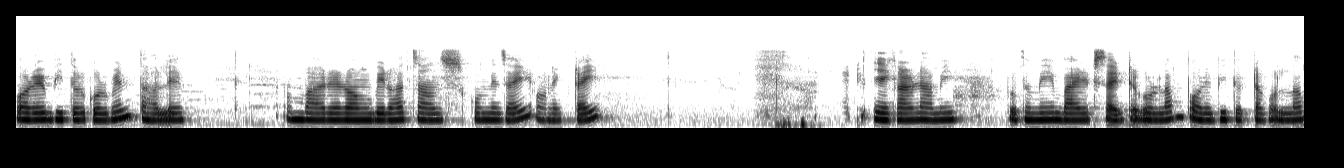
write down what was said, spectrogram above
পরে ভিতর করবেন, তাহলে বাইরে রং বের হওয়ার চান্স কমে যায় অনেকটাই। এই কারণে আমি প্রথমে বাইরের সাইডটা করলাম পরে ভিতরটা করলাম।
